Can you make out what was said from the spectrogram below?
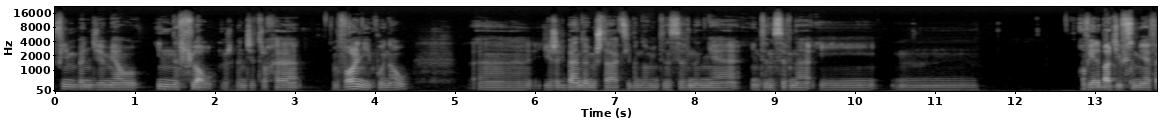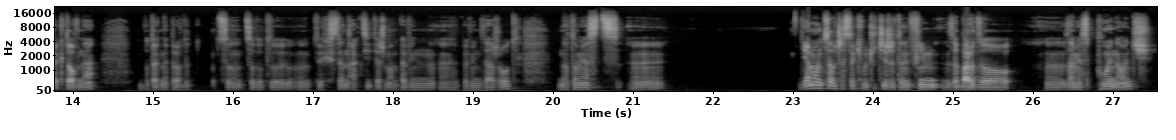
film będzie miał inny flow, że będzie trochę wolniej płynął. E, jeżeli będą już te akcje, będą intensywne, nie intensywne i mm, o wiele bardziej w sumie efektowne, bo tak naprawdę co, co do to, tych scen akcji też mam pewien, e, pewien zarzut. Natomiast e, ja mam cały czas takie uczucie, że ten film za bardzo zamiast płynąć,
